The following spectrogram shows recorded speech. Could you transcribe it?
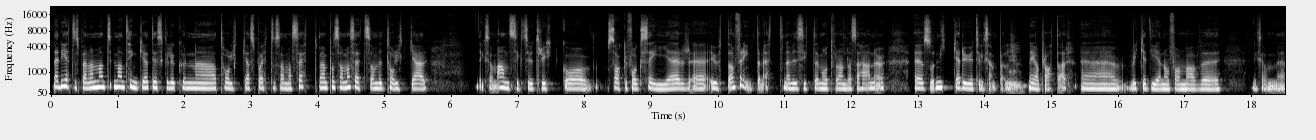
Nej, det är jättespännande. Man, man tänker att det skulle kunna tolkas på ett och samma sätt. Men på samma sätt som vi tolkar liksom ansiktsuttryck och saker folk säger eh, utanför internet när vi sitter mot varandra så här nu. Eh, så nickar du ju till exempel mm. när jag pratar. Eh, vilket ger någon form av, liksom,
